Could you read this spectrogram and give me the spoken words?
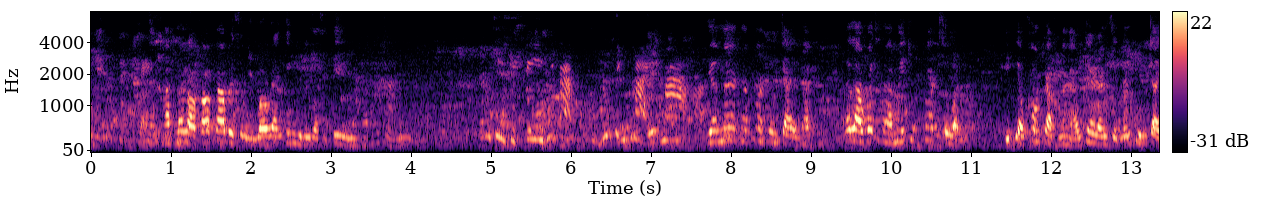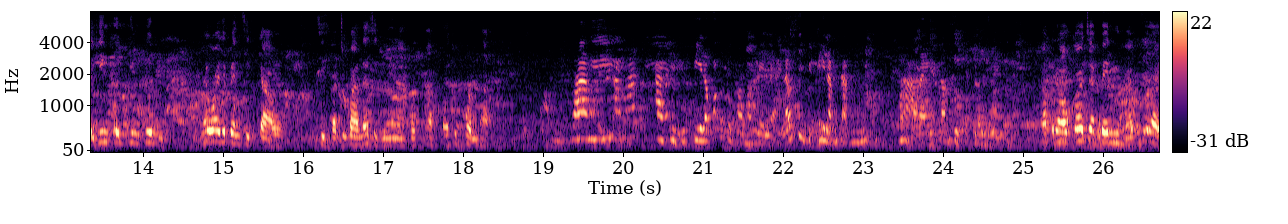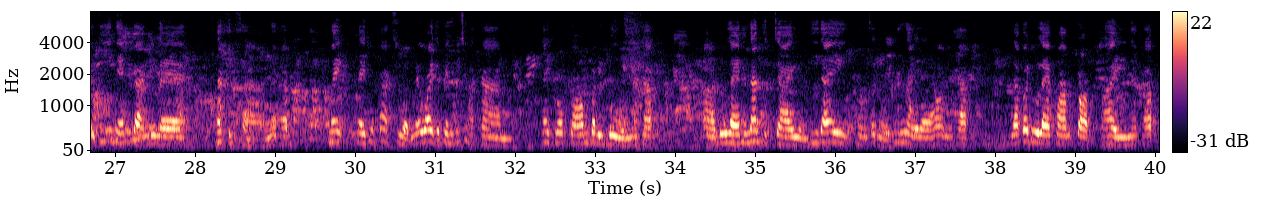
นะครับ แล้วเราก็ก้าวไปสู่ World Ranking University นะครับที่ถึงเป็น40 ปีที่แบบลูกศิษย์หายเยอะมากค่ะเยอะมากครับภาคภูมิใจครับ แล้วเราก็จะทำให้ทุกภาคส่วนที่เกี่ยวข้องกับมหาวิทยาลัยรังสิตนั้นภูมิใจยิ่งขึ้นยิ่งขึ้น ไม่ว่าจะเป็นสิทธิ์เก่า สิทธิ์ปัจจุบันและสิทธิ์ในอนาคตครับและทุกคนครับวางนี้นะคะว่าอะ40 ปีเราก็ประสบความสำเร็จแหละแล้ว 40 ปีหลังจากนี้มหาลัยรังสิตจะเป็นยังไงครับเราก็จะเป็นมหาวิทยาลัยที่เน้นการดูแลนักศึกษานะครับไม่ในทุกภาคส่วนไม่ว่าจะเป็นวิชาการให้ครบพร้อมบริบูรณ์นะครับอ่าดูแลทางด้านจิตใจอย่างที่ได้นำเสนอข้างในแล้วนะครับ แล้วก็ดูแลความปลอดภัยนะครับ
